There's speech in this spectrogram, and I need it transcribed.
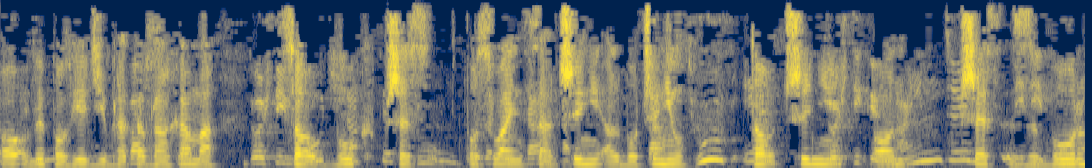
o wypowiedzi brata Branhama, co Bóg przez posłańca czyni albo czynił, to czyni On przez zbór,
